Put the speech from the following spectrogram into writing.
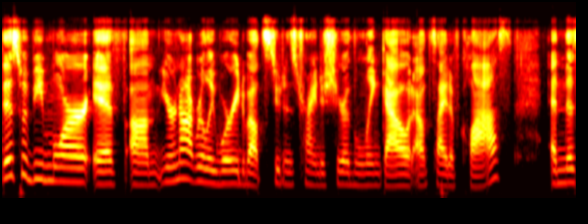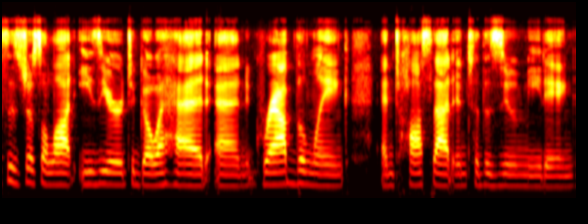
This would be more if um, you're not really worried about students trying to share the link out outside of class. And this is just a lot easier to go ahead and grab the link and toss that into the Zoom meeting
